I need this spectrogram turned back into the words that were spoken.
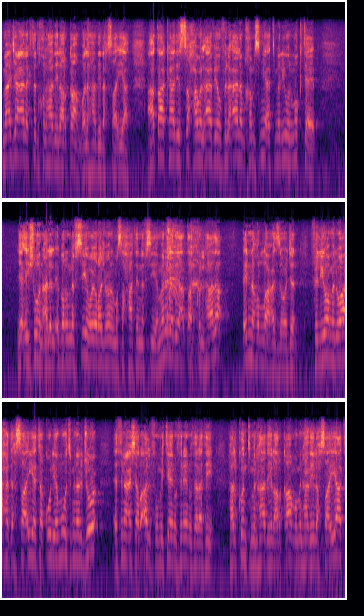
ما جعلك تدخل هذه الأرقام ولا هذه الإحصائيات؟ أعطاك هذه الصحة والعافية وفي العالم 500 مليون مكتئب يعيشون على الإبر النفسية ويراجعون المصحات النفسية. من الذي أعطاك كل هذا؟ إنه الله عز وجل. في اليوم الواحد إحصائية تقول يموت من الجوع 12232 هل كنت من هذه الأرقام ومن هذه الإحصائيات؟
